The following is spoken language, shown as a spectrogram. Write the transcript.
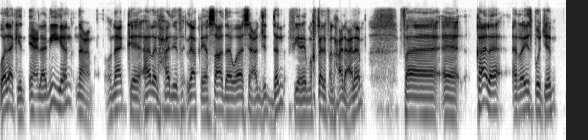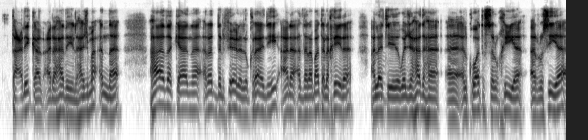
ولكن إعلاميا نعم هناك هذا الحادث لاقي صادة واسعا جدا في مختلف أنحاء العالم. فقال الرئيس بوتين تعليقا على هذه الهجمة أن هذا كان رد الفعل الأوكراني على الضربات الأخيرة التي وجهتها القوات الصاروخية الروسية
